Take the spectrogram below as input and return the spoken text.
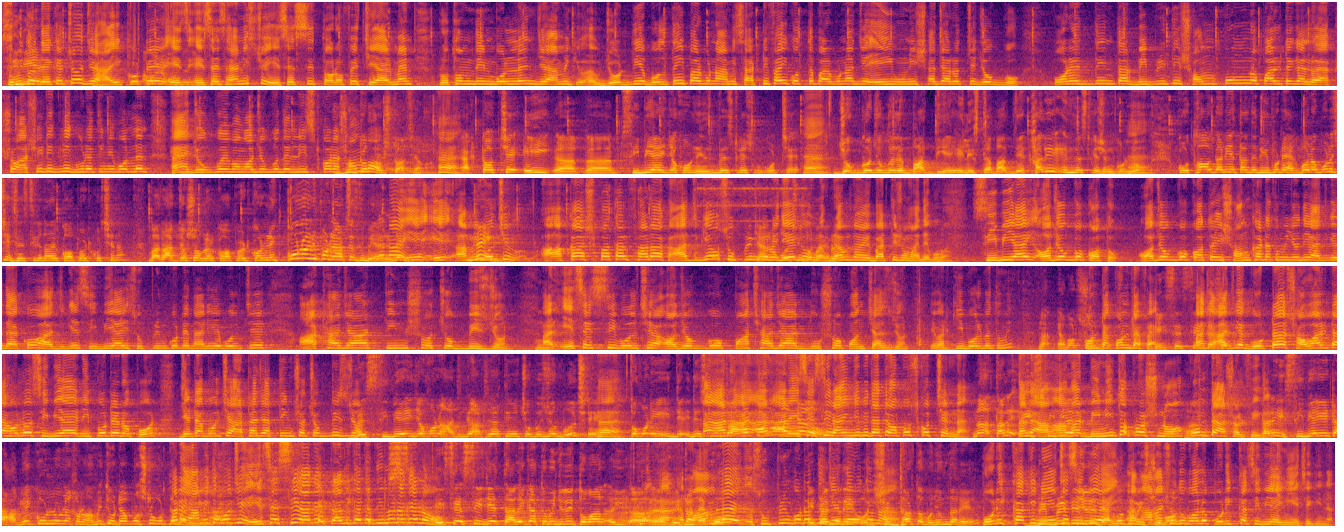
তুমি তো দেখেছ যে হাইকোর্টের আমার বলছি। এসএস হ্যাঁ নিশ্চয়ই এসএসসির তরফে চেয়ারম্যান প্রথম দিন বললেন যে আমি জোর দিয়ে বলতেই পারব না আমি সার্টিফাই করতে পারব না যে এই উনিশ হাজার হচ্ছে যোগ্য পরের দিন তার বিবৃতি সম্পূর্ণ পাল্টে গেল একশো আশি ডিগ্রি ঘুরে তিনি বললেন হ্যাঁ যোগ্য এবং অযোগ্যদের লিস্ট করা সম্ভব প্রশ্ন আছে আমার হ্যাঁ একটা হচ্ছে এই সিবিআই যখন ইনভেস্টিগেশন করছে হ্যাঁ। যোগ্য যোগ্যদের বাদ দিয়ে এই লিস্টটা বাদ দিয়ে খালি ইনভেস্টিগেশন করল হ্যাঁ। কোথাও দাঁড়িয়ে তাদের রিপোর্টে একবারও বলেছে এসএস থেকে তাদের কোঅপারেট করছে না বা রাজ্য সরকার কোঅপারেট করেনি কোন রিপোর্টে আছে সিবিআই। না, আমি বলছি আকাশ পাতাল ফারাক আজকেও সুপ্রিম কোর্টে যেহেতু? আমি বাড়তি সময় দেবো। সিবিআই অযোগ্য কত? অযোগ্য কত? এই সংখ্যাটা তুমি যদি আজকে দেখো আজকে সিবিআই সুপ্রিম কোর্টে দাঁড়িয়ে বলছে আট হাজার তিনশো চব্বিশ জন। আর এসএসসি বলছে অযোগ্য পাঁচ হাজার দুশো পঞ্চাশ জন। এবার কি বলবে তুমি। কোনটা কোনটা ফ্যাক্ট আচ্ছা আজকে গোটা সওয়ালটা হলো সিবিআই রিপোর্টের ওপর যেটা বলছে আট হাজার তিনশো চব্বিশ জন। সিবিআই যখন আজকে আট হাজার তিনশো চব্বিশ জন বলছে হ্যাঁ। তখন আর? এসএসসির আইনজীবী তাতে অপোজ করছেন না। না, তাহলে তাহলে আম- আমার বিনীত প্রশ্ন কোনটা আসল ফিগার সিবিআই এটা আগে করল না কেন? আমি তো ওটা প্রশ্ন করতে পারি। আমি তো বলছি এসএসসি আগে তালিকাটা দিল না কেন? এসএসসি যে তালিকা তুমি যদি তোমার মামলায় সুপ্রিম কোর্টে এটা যদি যেতে হতো না। সিদ্ধার্থ মজুমদারের পরীক্ষা কি নিয়েছে সিবিআই তুমি, শুধু বলো পরীক্ষা সিবিআই নিয়েছে কিনা।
